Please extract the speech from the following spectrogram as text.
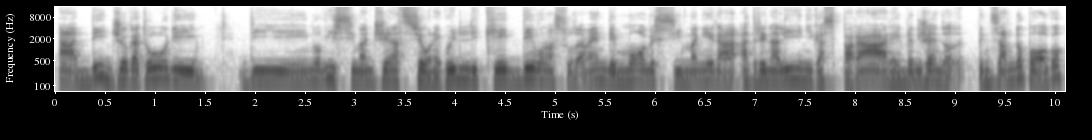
ha dei giocatori di nuovissima generazione, quelli che devono assolutamente muoversi in maniera adrenalinica, sparare e via dicendo, pensando poco,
